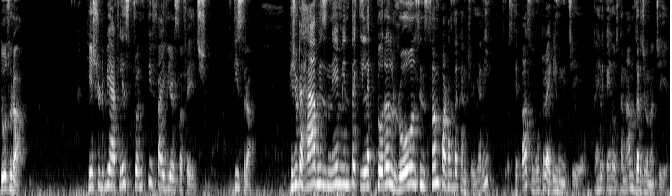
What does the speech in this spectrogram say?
दूसरा he should be at least twenty five years of age तीसरा he should have his name in the electoral rolls in some part of the country यानी उसके पास वोटर आईडी होनी चाहिए। कहीं ना कहीं उसका नाम दर्ज होना चाहिए।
